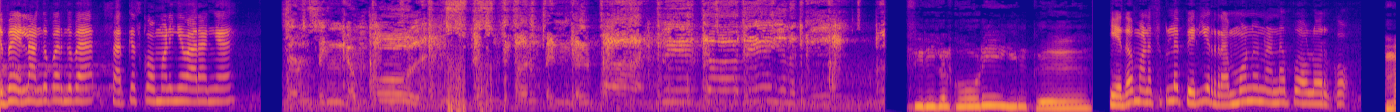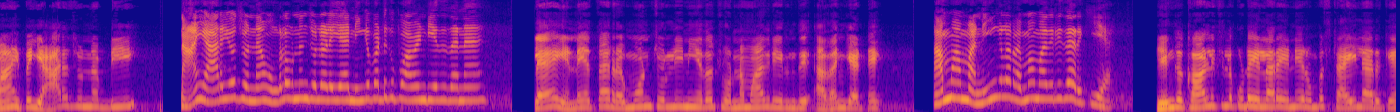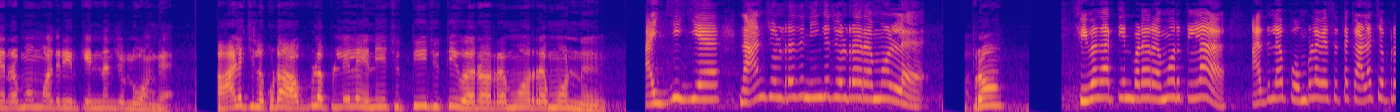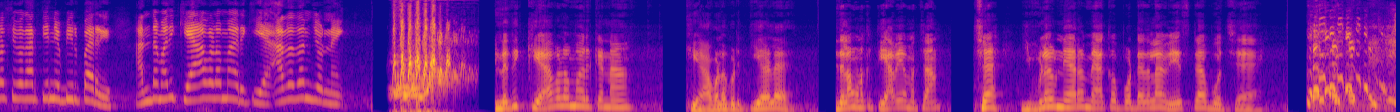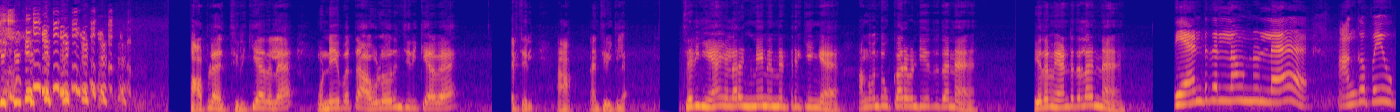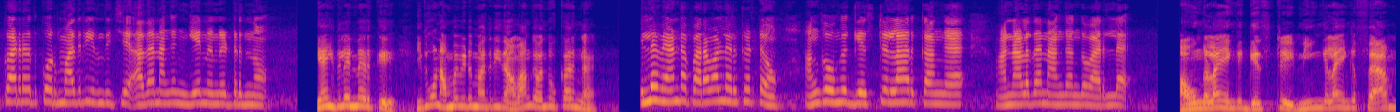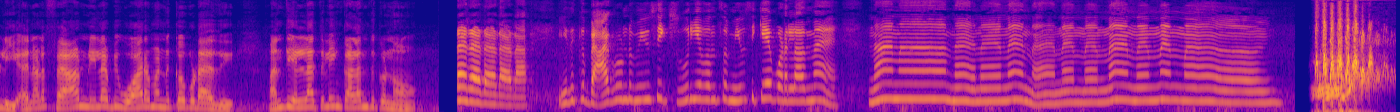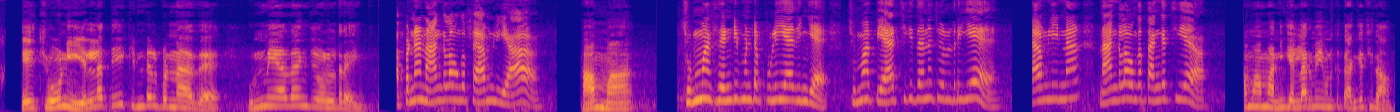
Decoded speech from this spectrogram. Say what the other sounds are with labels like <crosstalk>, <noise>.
எப்ப எல்லாம் அங்க பாருங்க வே சர்க்கஸ் கோமாளிங்க வராங்க. சிங்கம் போல் பெண்கள் சிறிகள் கூடி இருக்கு. ஏதோ மனசுக்குள்ள பெரிய ரம்மன்னு நினைப்பு அவ்வளோ இருக்கும். அம்மா இப்ப யார சொன்ன அப்படி? நான் யாரையோ சொன்னேன். உங்களை ஒன்றும் சொல்லலையே. நீங்க பாட்டுக்கு போக வேண்டியது தானே? இல்ல என்னையத்தான் ரெமோன்னு சொல்லி நீ ஏதோ சொன்ன மாதிரி இருந்து அதான் கேட்டேன். ஆமா ஆமா. நீங்களும் ரம்ம மாதிரி தான் இருக்கீங்க. எங்க காலேஜ்ல கூட எல்லாரும் என்னைய ரொம்ப ஸ்டைலா இருக்கேன் ரெமோ மாதிரி இருக்கேன்னு தான் சொல்லுவாங்க. காலேஜ்ல கூட அவ்வளவு பிள்ளைல என்னைய சுத்தி சுத்தி வரும் ரெமோ ரெமோன்னு ஐயே நான் சொல்றது நீங்க சொல்ற ரம்மோ இல்ல அப்புறம்? சிவகார்த்தியன் படம் ரம்மோ இருக்குல்ல? அதுல பொம்பளை வேஷத்தை களைச்சப்புறம் சிவகார்த்தியன் எப்படி இருப்பாரு? அந்த மாதிரி கேவலமா இருக்கிய அதை தான் சொன்னேன். என்னது கேவலமா இருக்கேனா? கேவலப்படுத்தியால? இதெல்லாம் உனக்கு தேவையா மச்சான்? ச்சே இவ்வளவு நேரம் மேக்கப் போட்டதெல்லாம் வேஸ்டா போச்சே. <laughs> மாப்பிள்ள சிரிக்காதுல? உன்னைய பார்த்தா அவ்வளோரும் சிரிக்காவ? சரி சரி. ஆ நான் சிரிக்கல. சரி ஏன் எல்லாரும் இங்கே நின்றுட்டு இருக்கீங்க அங்க வந்து உட்கார வேண்டியது தானே? ஏதோ வேண்டதெல்லாம் என்ன? வேண்டதெல்லாம் ஒன்றும் இல்லை. அங்கே போய் உட்கார்றதுக்கு ஒரு மாதிரி இருந்துச்சு. அதான் நாங்கள் இங்கேயே நின்றுட்டு இருந்தோம் ஏன் இதுல என்ன இருக்கு? இதுவும் நம்ம வீடு மாதிரி தான். வாங்க வந்து உட்காருங்க. இல்லை வேண்டாம். பரவாயில்ல இருக்கட்டும். அங்கே உங்கள் கெஸ்ட் எல்லாம் இருக்காங்க. அதனால தான் நாங்கள் அங்கே வரல. அவங்கெல்லாம் எங்க கெஸ்ட் நீங்கெல்லாம் எங்க ஃபேமிலி அதனால ஃபேமிலியில அப்படி ஓரமா நிக்க கூடாது வந்து எல்லாத்துலயும் கலந்துக்கணும் அடாடாடாடா இதுக்கு பேக்ரவுண்ட் மியூசிக் சூரிய வம்ச மியூசிக்கே போடலாமே ஏய் சோனி எல்லாத்தையும் கிண்டல் பண்ணாத உண்மையா தான் சொல்றேன் அப்பனா நாங்களும் உங்க ஃபேமிலியா ஆமா சும்மா சென்டிமெண்ட்ட புளியாதீங்க சும்மா பேச்சுக்கு தானே சொல்றீங்க ஃபேமிலினா நாங்களும் உங்க தங்கச்சியா ஆமா ஆமா நீங்க எல்லாருமே இவனுக்கு தங்கச்சி தான்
